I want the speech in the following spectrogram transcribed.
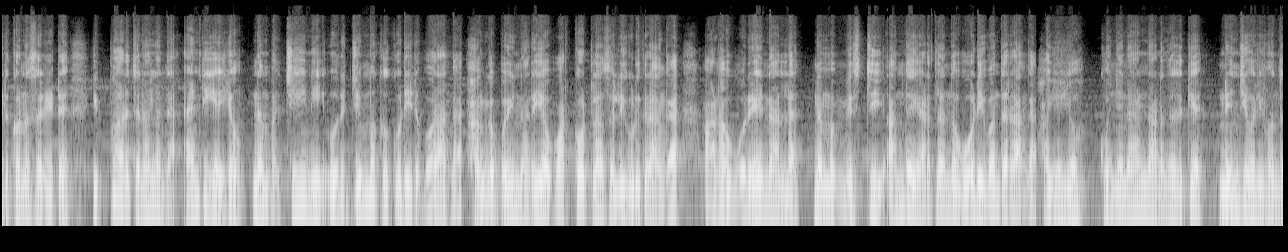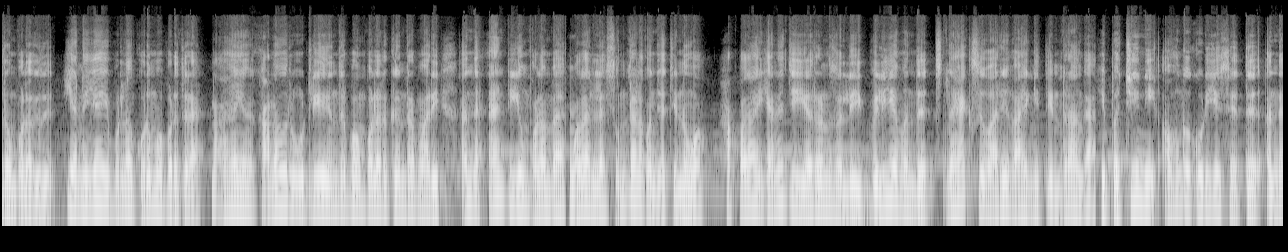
இருக்கணும்னு சொல்லிட்டு இப்போ அடுத்த நாள் அந்த ஆன்ட்டியையும் நம்ம சீனி ஒரு ஜிம்முக்கு கூட்டிட்டு போறாங்க. அங்க போய் நிறைய ஒர்க் அவுட்லாம் சொல்லி கொடுக்குறாங்க. ஆனா ஒரே நாள்ல நம்ம மிஸ்டி அந்த இடத்துல இருந்து ஓடி வந்துடுறாங்க. ஐயோ கொஞ்ச நேரம் நடந்ததுக்கு நெஞ்சு வலி வந்துடும் போல இருக்குது. ஏன் இப்படிலாம் குடும்பப்படுத்துற? நான் எங்க கணவர் வீட்லயே இருந்திருப்போம் போல இருக்குன்ற மாதிரி அந்த ஆன்டியும் புலம்ப முதல்ல சுண்டலை கொஞ்சம் கொஞ்சம் தின்னுவோம். அப்பதான் எனர்ஜி ஏறும்னு சொல்லி வெளியே வந்து ஸ்நாக்ஸ் வாரி வாங்கி தின்றாங்க. இப்ப சீனி அவங்க கூடயே சேர்த்து அந்த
